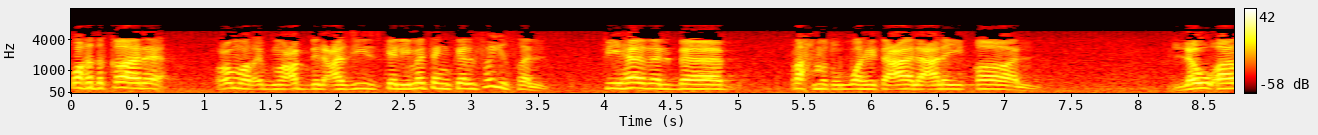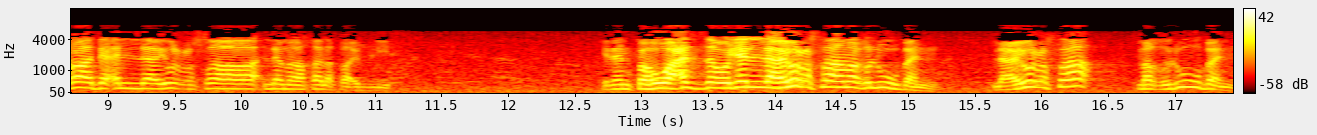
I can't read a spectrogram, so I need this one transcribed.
وقد قال عمر بن عبد العزيز كلمة كالفيصل في هذا الباب رحمة الله تعالى عليه قال لو أراد ألا يعصى لما خلق إبليس. إذا فهو عز وجل لا يعصى مغلوبا لا يعصى مغلوبا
